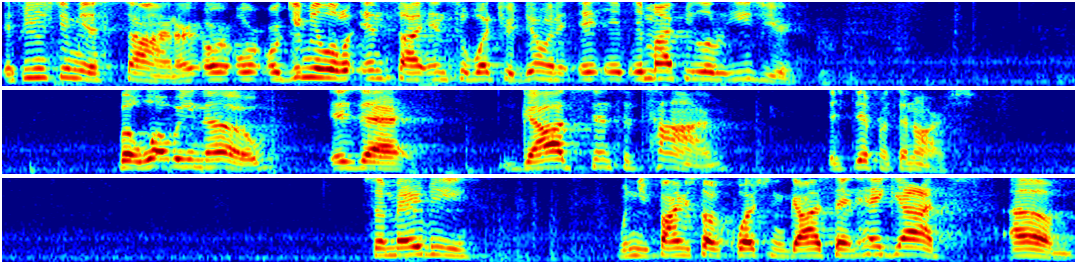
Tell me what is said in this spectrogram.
if you just give me a sign or, or, or, or give me a little insight into what you're doing, it, it, it might be a little easier. But what we know is that God's sense of time is different than ours. So maybe when you find yourself questioning God, saying, "Hey God, um,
